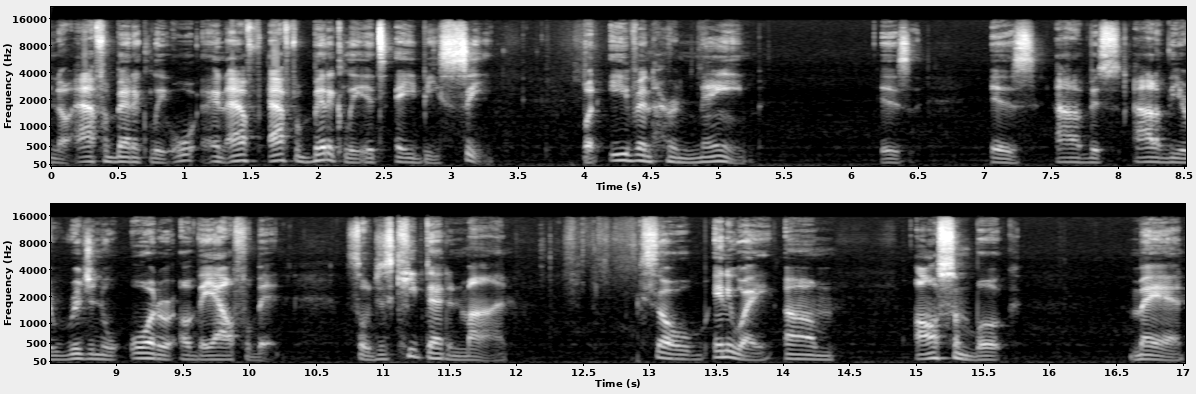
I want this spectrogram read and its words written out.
know, alphabetically or and alph- alphabetically it's ABC. But even her name is is out of its out of the original order of the alphabet. So just keep that in mind. So anyway, um, awesome book, man,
